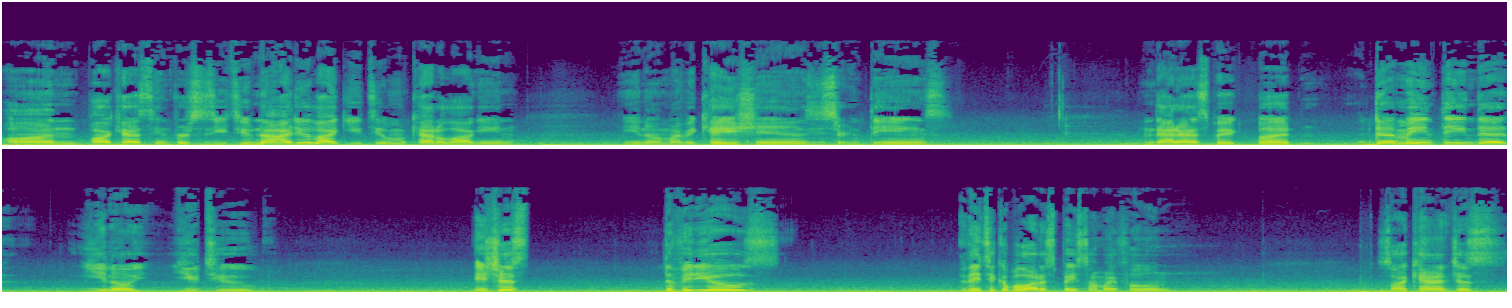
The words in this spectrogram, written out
on podcasting versus YouTube. Now I do like YouTube. I'm cataloging you know, my vacations, certain things in that aspect. But the main thing that, you know, YouTube, it's just the videos, they take up a lot of space on my phone. So I can't just,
